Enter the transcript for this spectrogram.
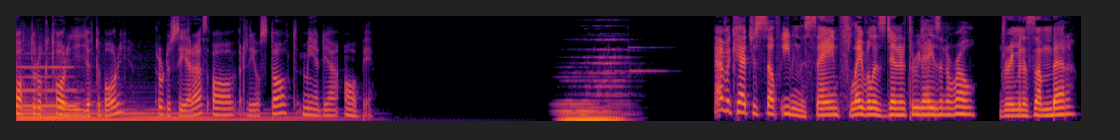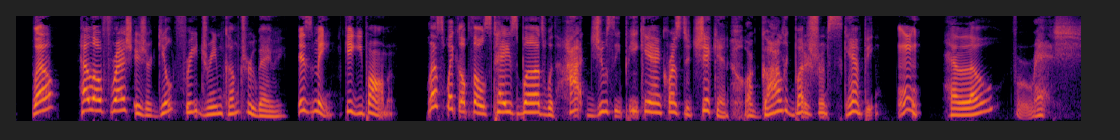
Gator och torg i Göteborg produceras av Reostat Media AB. Have catch yourself eating the same flavorless dinner three days in a row? Dreaming of something better? Well, hello fresh is your guilt free dream come true baby. It's me, Gigi Palmer. Let's wake up those taste buds with hot juicy pecan crusted chicken or garlic butter shrimp scampi. Mm. Hello Fresh.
